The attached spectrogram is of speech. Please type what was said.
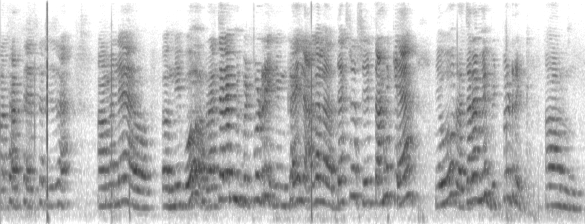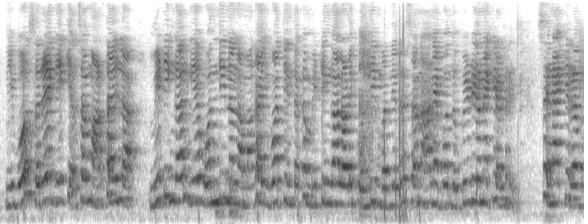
ಮಾತಾಡ್ತಾ ಇರ್ತೀರ ಆಮೇಲೆ ನೀವು ರಜಾರಾಮಿ ಬಿಟ್ಬಿಡ್ರಿ ನಿಮ್ಮ ಕೈಲಿ ಆಗಲ್ಲ ಅಧ್ಯಕ್ಷರ ಸೀಟ್ ತಾಣಕ್ಕೆ ನೀವು ರಜಾರಾಮಿ ಬಿಟ್ಬಿಡ್ರಿ. ನೀವು ಸರಿಯಾಗಿ ಕೆಲಸ ಮಾಡ್ತಾ ಇಲ್ಲ. ಮೀಟಿಂಗ್ ಹಾಲ್ಗೆ ಒಂದಿನ ನಮ್ಮ ಮಗ ಇವತ್ತಿನ ತನಕ ಮೀಟಿಂಗ್ ಹಾಲ್ ಒಳಗೆ ಒಂದಿನ ಬಂದಿಲ್ಲ ಸರ್. ನಾನೇ ಬಂದು ಪಿ ಡಿ ಒನೇ ಕೇಳ್ರಿ. ಸೈನ್ ಹಾಕಿರೋದು.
